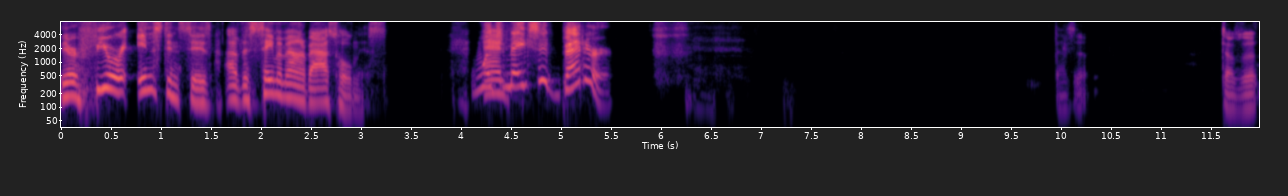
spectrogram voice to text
There are fewer instances of the same amount of assholeness. Which And- makes it better. Does it? Does it?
